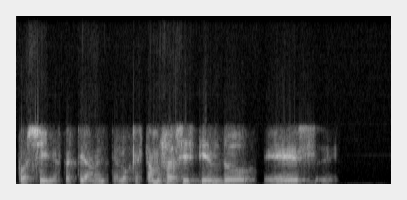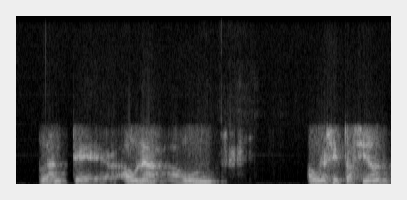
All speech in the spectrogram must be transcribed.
Pues sí, efectivamente. Lo que estamos asistiendo es eh, durante a una a un a una situación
